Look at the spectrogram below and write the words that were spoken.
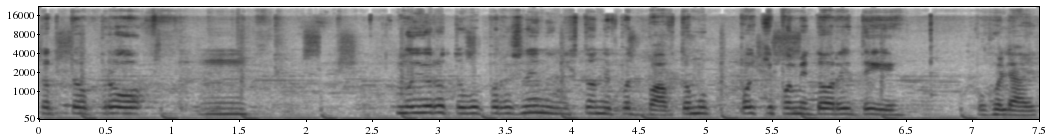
Тобто про м, мою ротову порожнину ніхто не подбав. Тому поки помідор йди погуляй.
